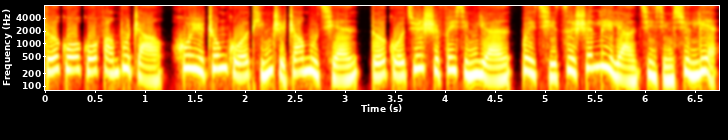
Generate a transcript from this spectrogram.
德国国防部长呼吁中国停止招募前德国军事飞行员为其自身力量进行训练。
